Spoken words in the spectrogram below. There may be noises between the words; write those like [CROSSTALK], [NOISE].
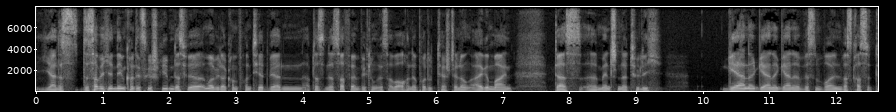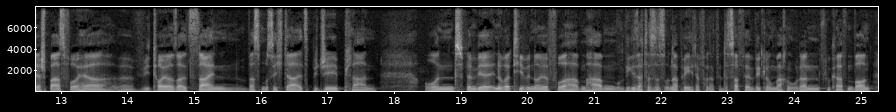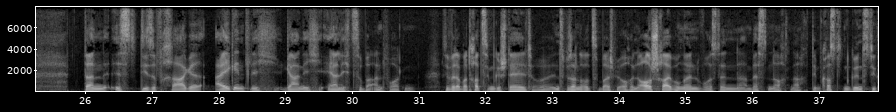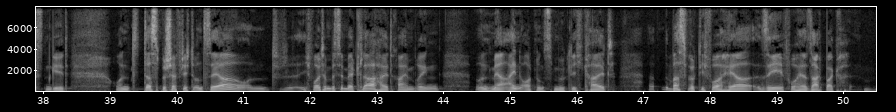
Ja, das, das habe ich in dem Kontext geschrieben, dass wir immer wieder konfrontiert werden, ob das in der Softwareentwicklung ist, aber auch in der Produktherstellung allgemein, dass äh, Menschen natürlich gerne, gerne, gerne wissen wollen, was kostet der Spaß vorher, äh, wie teuer soll es sein, was muss ich da als Budget planen. Und wenn wir innovative neue Vorhaben haben, und wie gesagt, das ist unabhängig davon, ob wir eine Softwareentwicklung machen oder einen Flughafen bauen, dann ist diese Frage eigentlich gar nicht ehrlich zu beantworten. Sie wird aber trotzdem gestellt, insbesondere zum Beispiel auch in Ausschreibungen, wo es dann am besten noch nach dem kostengünstigsten geht. Und das beschäftigt uns sehr und ich wollte ein bisschen mehr Klarheit reinbringen und mehr Einordnungsmöglichkeit, was wirklich vorherseh, vorhersagbar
